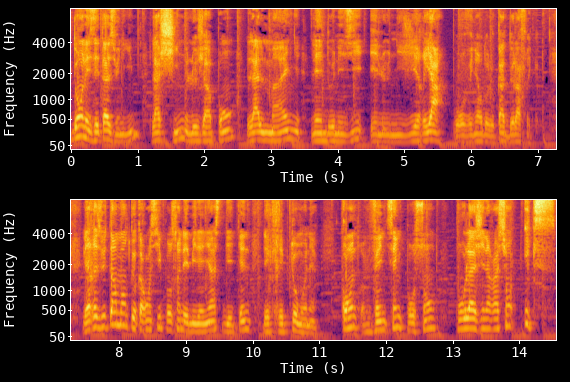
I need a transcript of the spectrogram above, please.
dont les États-Unis, la Chine, le Japon, l'Allemagne, l'Indonésie et le Nigeria, pour revenir dans le cadre de l'Afrique. Les résultats montrent que 46% des millénials détiennent des crypto-monnaies, contre 25% pour la génération X,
